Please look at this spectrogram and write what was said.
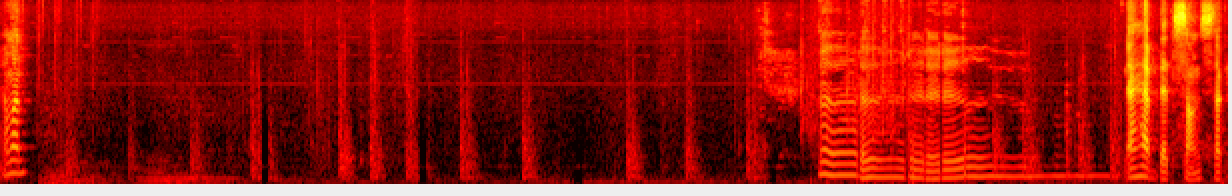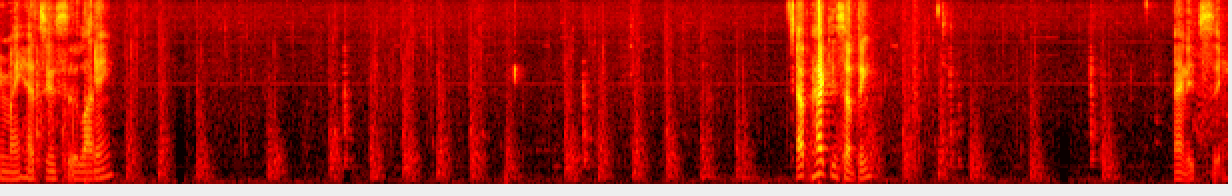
Come on. I have that song stuck in my head since the last game. Up, hacking something. I need to see.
